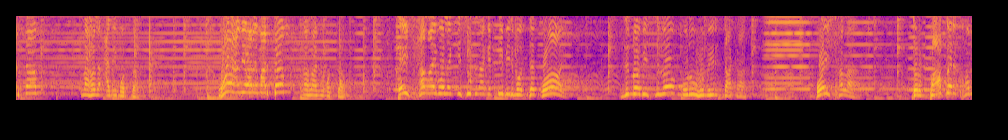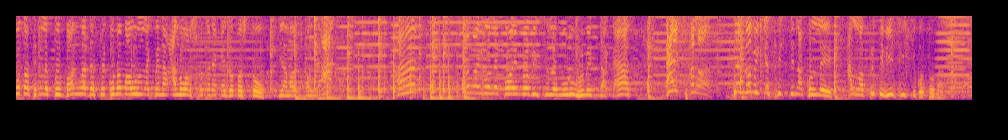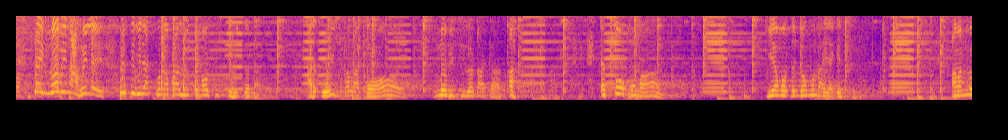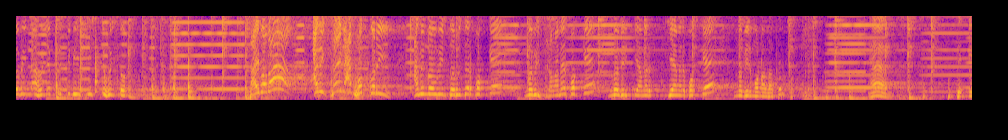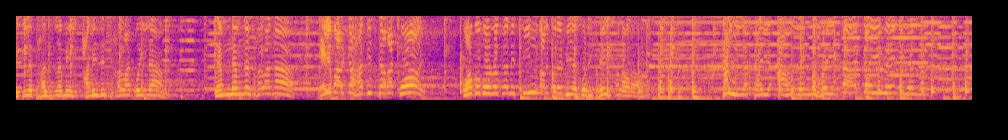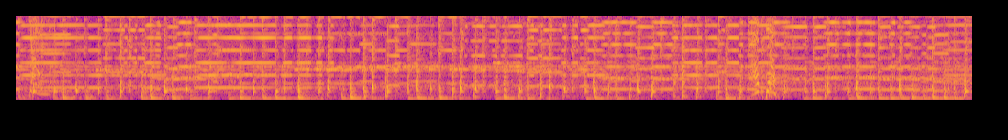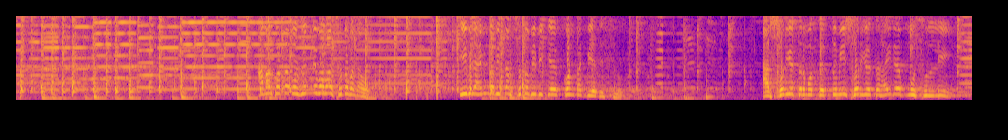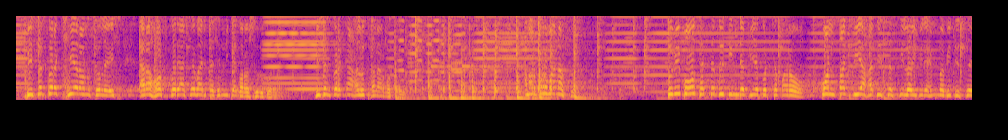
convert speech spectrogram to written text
মারতাম না হলে আমি মরতাম। হয় আমি ওরে মারতাম না হলে আমি মরতাম। এই শালাই বলে কিছুদিন আগে টিভির মধ্যে কয় যে, নবী ছিল মরুভূমির ডাকাত। ওই শালা, তোর বাপের ক্ষমতা থাকলে তোর বাংলাদেশে কোনো বাউল লাগবে না, আনোয়ার সরকার একাই যথেষ্ট। তুই আমার সামনে আয়। হ্যাঁ? শালাই বলে কয়, নবী ছিল মরুভূমির ডাকাত। এই শালা, যে নবীকে সৃষ্টি না করলে আল্লাহ পৃথিবী সৃষ্টি করতো না। সেই নবী না হইলে পৃথিবীর এক কোনা বালুর কোনো সৃষ্টি হইতো না। আর ওই শালা কয়, নবী ছিল ডাকাত। এত অপমান। কিয়ামতের নমুনা আইয়া গেছে। আমার নবী না হইলে পৃথিবীর সৃষ্টি হইতো না। তাই বাবা, আমি সেই মারফত করি। আমি নবীর দরুদের পক্ষে, নবীর সালামের পক্ষে, নবীর কিয়ামের কিয়ামের পক্ষে, নবীর মোনাজাতের পক্ষে। হ্যাঁ। এগুলো ফাজলামি আমি যে শালা কইলাম, এমনি এমনি শালা না। এই মার্কা হাদিস যারা কয় অগবনকে আমি তিনবার করে বিয়ে করি, সেই শালা ওরা আমার। কাল্লা কাই আলেম হই না গাইবে এলেম বোঝেননি বাবা ছোট বাজাও ইব্রাহিম নবী তার ছোট বিবিকে কন্টাক্ট বিয়ে দিছিল। আর শরীয়তের মধ্যে তুমি শরীয়তের হাইরে মুসল্লি, বিশেষ করে খিয়ার অঞ্চলে এরা হজ করে আসে, বাড়িতে এসে নিকা করা শুরু করে। বিশেষ করে কাহালু থানার মধ্যে। আমার প্রমাণ আছে। তুমি বউ থাকতে দুই তিনটা বিয়ে করতে পারো। কন্টাক্ট বিয়ে হাদিসে ছিল, ইব্রাহিম নবী দিছে।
